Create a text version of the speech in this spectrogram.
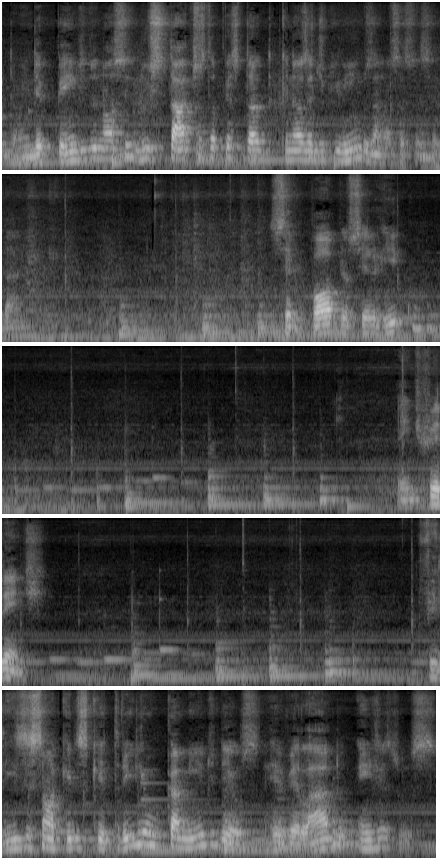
Então independe do nosso do status da pessoa que nós adquirimos na nossa sociedade. Ser pobre ou ser rico é indiferente. Felizes são aqueles que trilham o caminho de Deus, revelado em Jesus.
